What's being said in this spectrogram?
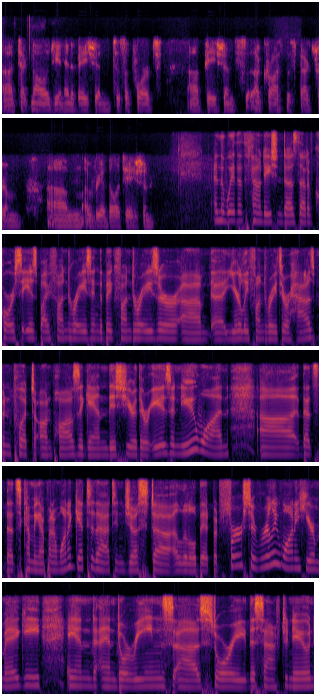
uh, technology and innovation to support uh, patients across the spectrum um, of rehabilitation. And the way that the foundation does that, of course, is by fundraising. The big fundraiser, um, uh, yearly fundraiser, has been put on pause again this year. There is a new one uh, that's that's coming up, and I want to get to that in just uh, a little bit. But first, I really want to hear Maggie and and Doreen's uh, story this afternoon.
